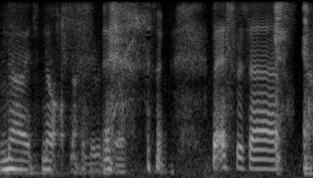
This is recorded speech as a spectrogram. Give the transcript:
No, it's not. Nothing to do with the film. but this was a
